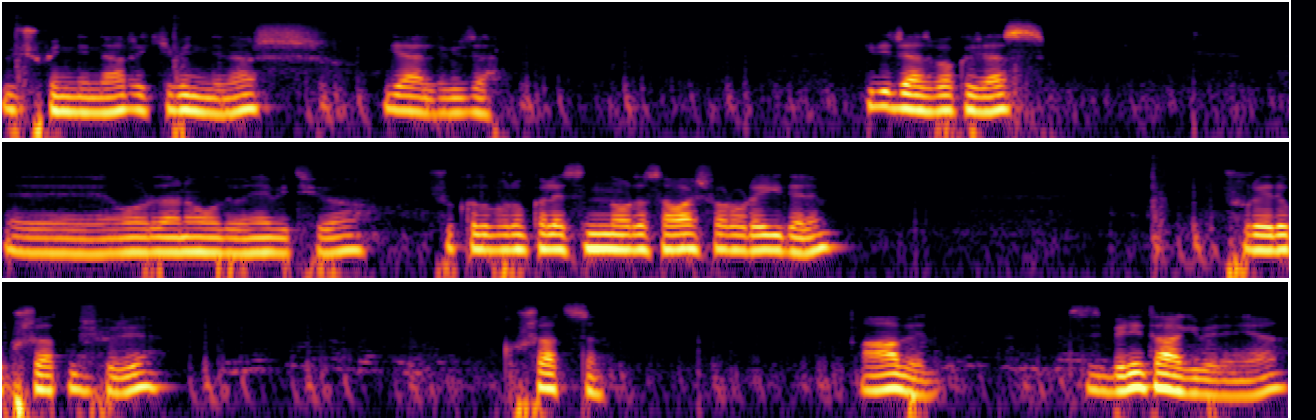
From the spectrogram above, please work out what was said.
3000 dinar, 2000 dinar. Geldi güzel. Gideceğiz bakacağız. Ee, orada ne oluyor ne bitiyor. Şu Kılburun Kalesi'nin orada savaş var oraya gidelim. Şurayı da kuşatmış biri. Kuşatsın. Abi siz beni takip edin ya.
